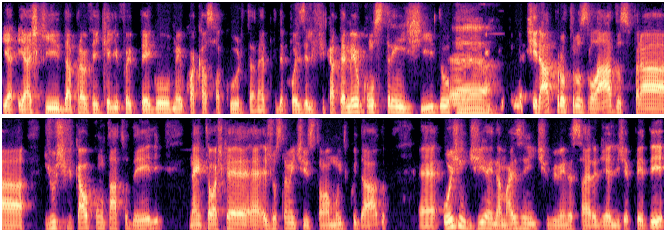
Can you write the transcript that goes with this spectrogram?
E, e, acho que dá para ver que ele foi pego meio com a calça curta, né? Porque depois ele fica até meio constrangido, é. tirar para outros lados para justificar o contato dele, né? Então acho que é, é justamente isso, tomar muito cuidado. É, hoje em dia, ainda mais a gente vivendo essa era de LGPD,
